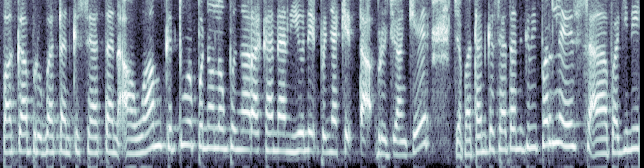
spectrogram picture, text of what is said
pakar perubatan kesihatan awam ketua penolong pengarah kanan unit penyakit tak berjangkit Jabatan Kesihatan Negeri Perlis uh, pagi ni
